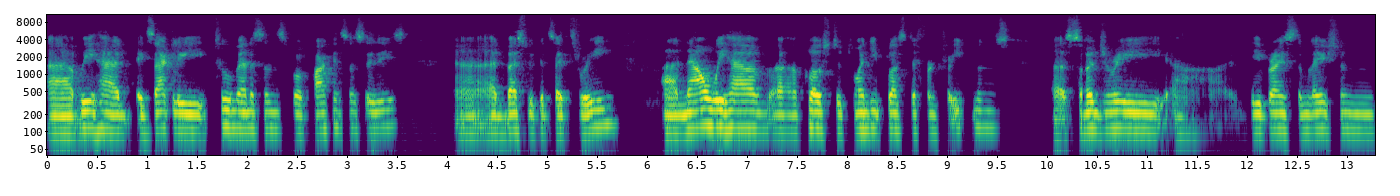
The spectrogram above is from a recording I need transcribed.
uh, we had exactly two medicines for Parkinson's disease. Uh, at best, we could say three. Uh, now we have uh, close to 20 plus different treatments, uh, surgery, uh, deep brain stimulation,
